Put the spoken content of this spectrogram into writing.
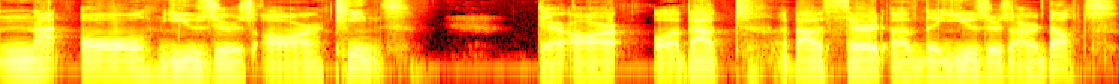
not all users are teens. There are about about a third of the users are adults.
